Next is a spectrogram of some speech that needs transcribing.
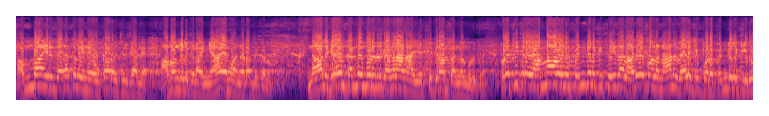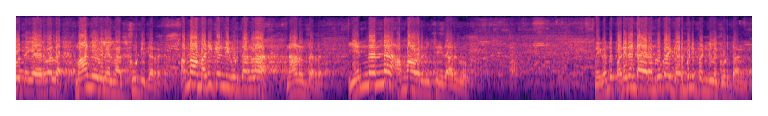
அம்மா இருந்த இடத்துல என்னை உட்கார வச்சிருக்காங்க. அவங்களுக்கு நான் நியாயமா நடந்துக்கணும். நாலு கிராம் தங்கம் கொடுத்திருக்காங்களா? நான் எட்டு கிராம் தங்கம் கொடுக்குறேன். புரட்சி தலைவர் அம்மா அவர்கள் பெண்களுக்கு செய்தால் அதே போல நானும் வேலைக்கு போற பெண்களுக்கு இருபத்தையாயிரம் ரூபாய்ல மானிய விலையில் நான் ஸ்கூட்டி தர்றேன். அம்மா மடிக்கண்டி கொடுத்தாங்களா? நானும் தர்றேன். என்னென்ன அம்மா அவர்கள் செய்தார்களோ. இன்னைக்கு வந்து பன்னிரெண்டாயிரம் ரூபாய் கர்ப்பிணி பெண்களுக்கு கொடுத்தாங்க.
